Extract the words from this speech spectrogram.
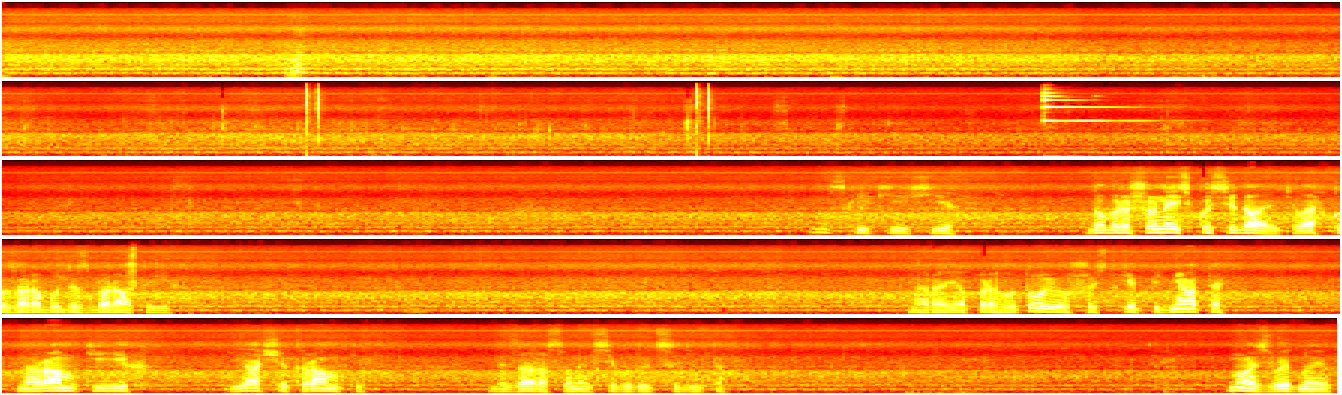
Скільки їх є. Добре, що низько сідають, легко зараз буде збирати їх. Зараз я приготую щось таке підняти на рамки їх, ящик рамки, де зараз вони всі будуть сидіти. Ну ось видно як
